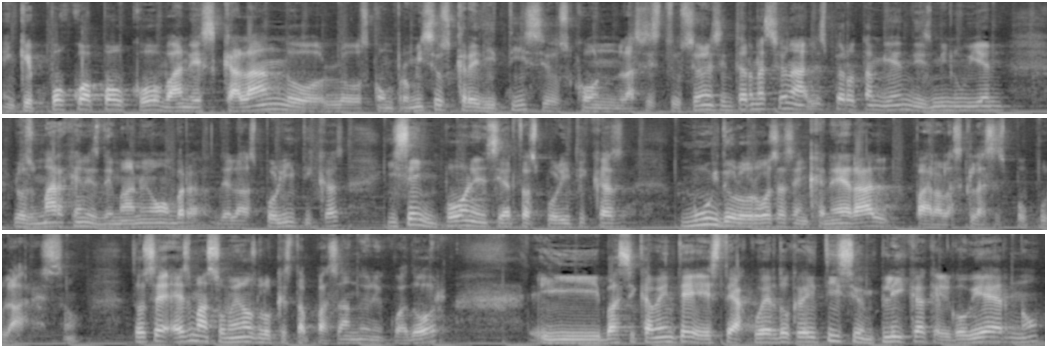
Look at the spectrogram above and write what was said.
en que poco a poco van escalando los compromisos crediticios con las instituciones internacionales, pero también disminuyen los márgenes de maniobra de las políticas y se imponen ciertas políticas muy dolorosas en general para las clases populares. Entonces es más o menos lo que está pasando en Ecuador y básicamente este acuerdo crediticio implica que el gobierno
